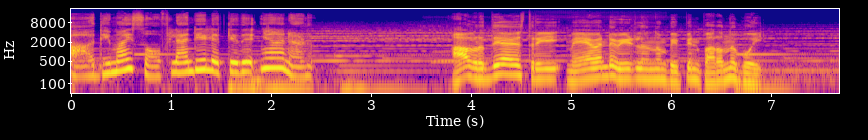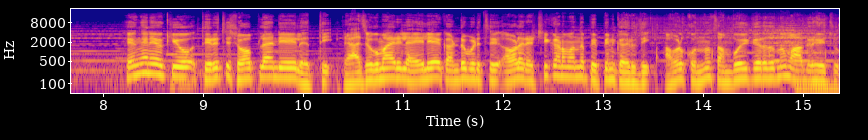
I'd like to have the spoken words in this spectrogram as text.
ആദ്യമായി സോഫ്റ്റ്ലാൻഡിൽ എത്തിയത് ഞാനാണ്. ആ വൃദ്ധയായ സ്ത്രീ മേവന്റെ വീട്ടിൽ നിന്നും പിപ്പിൻ പറന്നുപോയി. എങ്ങനെയൊക്കെയോ തിരിച്ച് ഷോപ്പ്ലാൻഡിയയിൽ എത്തി രാജകുമാരി ലൈലയെ കണ്ടുപിടിച്ച് അവളെ രക്ഷിക്കണമെന്ന് പിപ്പിൻ കരുതി. അവൾക്കൊന്നും സംഭവിക്കരുതെന്നും ആഗ്രഹിച്ചു.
